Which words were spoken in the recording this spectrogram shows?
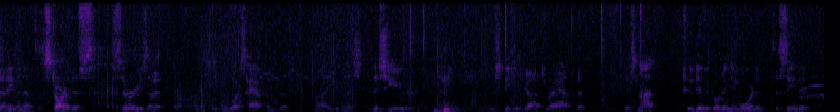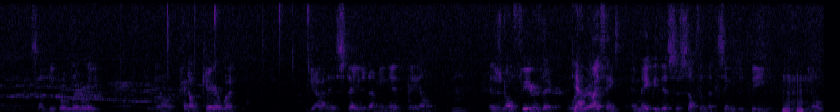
uh, even at the start of this series, uh, even what's happened, uh, uh, even this, this year, I Mhm. mean, you speak of God's wrath, but it's not too difficult anymore to, to see that some people literally, they don't, they don't care what God has stated. I mean, it, they don't, Mm. there's no fear there. Yeah. I think, and maybe this is something that seems to be mm-hmm. you know,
